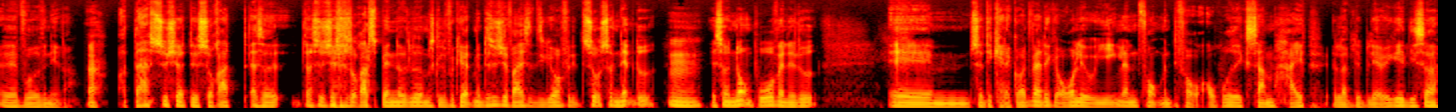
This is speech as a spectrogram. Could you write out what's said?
øh, Våde Veninder. Ja. Og der synes jeg, det så ret, altså, der synes jeg, det så ret spændende ud. Det lyder måske lidt forkert, men det synes jeg faktisk, at de gjorde, fordi det så så nemt ud. Mm. Det så enormt brugervenligt ud. Øhm, så det kan da godt være, at det kan overleve i en eller anden form, men det får overhovedet ikke samme hype, eller det bliver jo ikke lige så,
